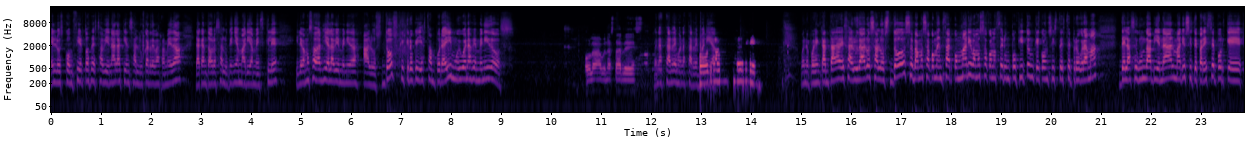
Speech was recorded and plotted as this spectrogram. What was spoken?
en los conciertos de esta Bienal aquí en Sanlúcar de Barrameda, la cantadora sanluqueña María Mezcle. Y le vamos a dar ya la bienvenida a los dos, que creo que ya están por ahí. Muy buenas, bienvenidos. Hola, buenas tardes. Buenas tardes, buenas tardes, María. Bueno, pues encantada de saludaros a los dos. Vamos a comenzar con Mario, vamos a conocer un poquito en qué consiste este programa de la segunda Bienal. Mario, si te parece, porque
